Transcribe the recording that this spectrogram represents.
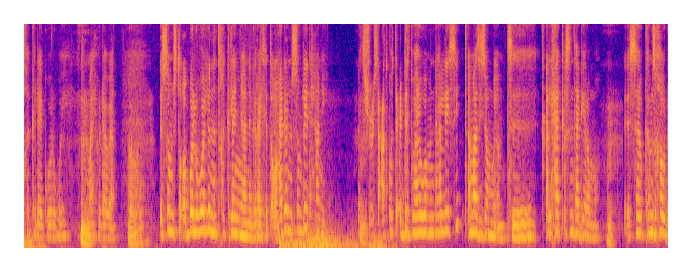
ትኽክል ኣይግበርዎ እዩ እቶም ኣይሁዳውያን እሶም ዝተቐበልዎለ ንትኽክለኛ ነገር ኣይተጠቐሙ ሓደ ንሶም ለይ ደሓን እዩ እቲ ሽዑ ሰዓት ኮቲ ዕድል ተዋሂዎም እንዳሃለይሲ ጠማዚዞም እዮም እቲ ቃል ሓቅሲ እንታይ ገይሮሞ ሰብ ከም ዝኸብዶ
